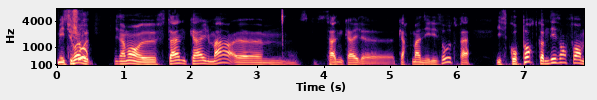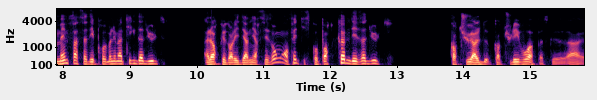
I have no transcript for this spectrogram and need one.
Mais tu vois, finalement, euh, Stan, Kyle, Mar, euh, Stan, Kyle, euh, Cartman et les autres, enfin, ils se comportent comme des enfants, même face à des problématiques d'adultes. Alors que dans les dernières saisons, en fait, ils se comportent comme des adultes. Quand tu as le- quand tu les vois, parce que hein,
